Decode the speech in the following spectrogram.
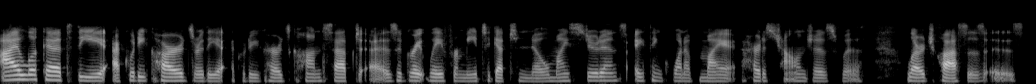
I look at the equity cards or the equity cards concept as a great way for me to get to know my students. I think one of my hardest challenges with large classes is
